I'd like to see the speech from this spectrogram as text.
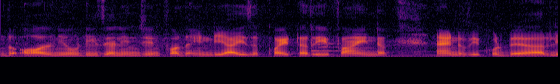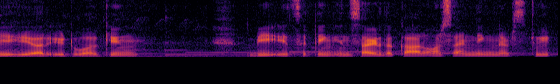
The all new diesel engine for the India is quite refined and we could barely hear it working be it sitting inside the car or standing next to it.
